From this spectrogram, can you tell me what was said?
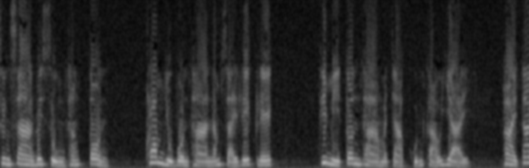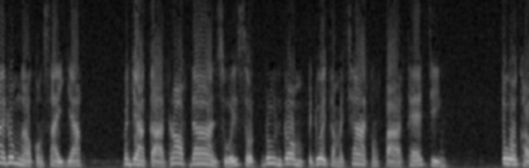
ซึ่งสร้างด้วยสุงทั้งต้น คล่อมอยู่บนทานน้ำใสเล็กๆ ที่มีต้นทางมาจากขุนเขาใหญ่ ภายใต้ร่มเงาของไซยักษ์บรรยากาศรอบด้านสวยสดรื่นร่มไปด้วยธรรมชาติของป่าแท้จริง ตัวเขา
